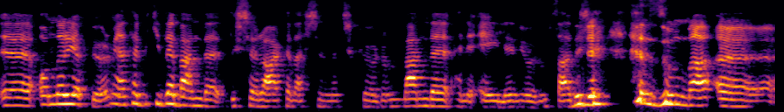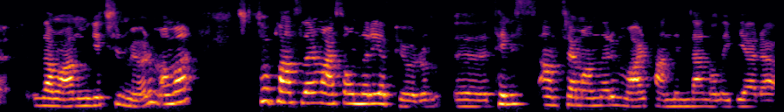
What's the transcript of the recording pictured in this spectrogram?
E, onları yapıyorum. Yani tabii ki de ben de dışarı arkadaşlarımla çıkıyorum. Ben de hani eğleniyorum. Sadece Zoom'da e, zamanımı geçirmiyorum ama işte toplantılarım varsa onları yapıyorum. E, tenis antrenmanlarım var. Pandemiden dolayı bir ara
